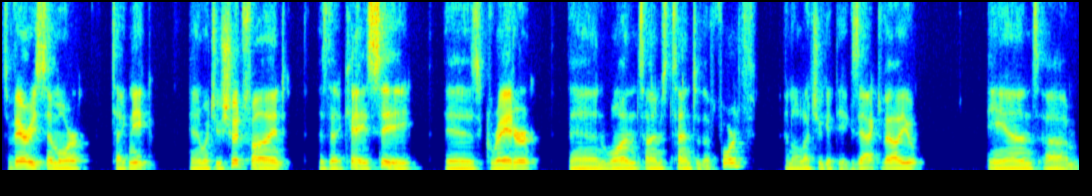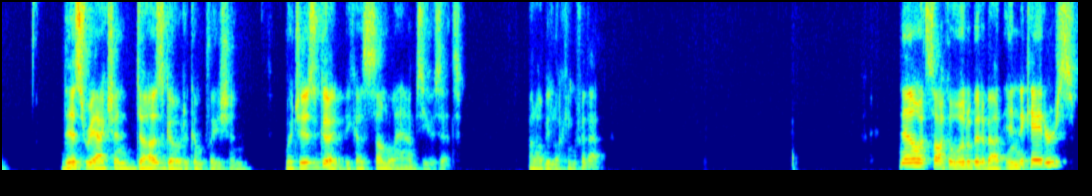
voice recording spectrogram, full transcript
It's a very similar technique. And what you should find is that Kc is greater than 1 times 10 to the fourth and I'll let you get the exact value. And um, this reaction does go to completion, which is good because some labs use it. But I'll be looking for that. Now let's talk a little bit about indicators.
